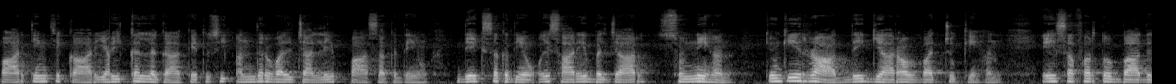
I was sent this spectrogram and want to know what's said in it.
ਪਾਰਕਿੰਗ 'ਚ ਕਾਰ ਜਾਂ ਵਹੀਕਲ ਲਗਾ ਕੇ ਤੁਸੀਂ ਅੰਦਰ ਵੱਲ ਚਾਲੇ ਪਾ ਸਕਦੇ ਹੋ। ਦੇਖ ਸਕਦੇ ਹੋ, ਇਹ ਸਾਰੇ ਬਾਜ਼ਾਰ ਸੁੰਨੇ ਹਨ, ਕਿਉਂਕਿ ਰਾਤ ਦੇ 11 ਵੱਜ ਚੁੱਕੇ ਹਨ। ਇਹ ਸਫ਼ਰ ਤੋਂ ਬਾਅਦ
